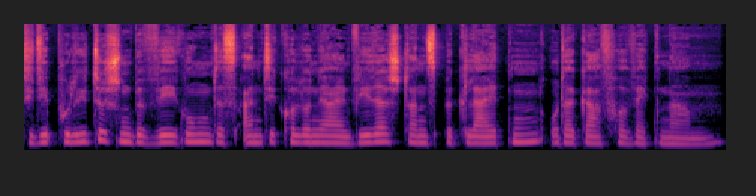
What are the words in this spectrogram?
die die politischen Bewegungen des antikolonialen Widerstands begleiten oder gar vorwegnahmen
